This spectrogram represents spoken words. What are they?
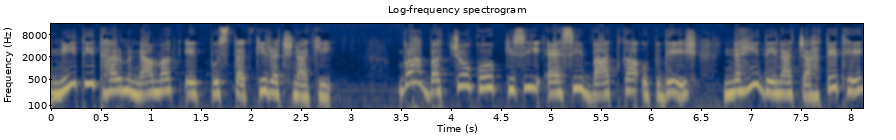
नीति धर्म नामक एक पुस्तक की रचना की। वह बच्चों को किसी ऐसी बात का उपदेश नहीं देना चाहते थे,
